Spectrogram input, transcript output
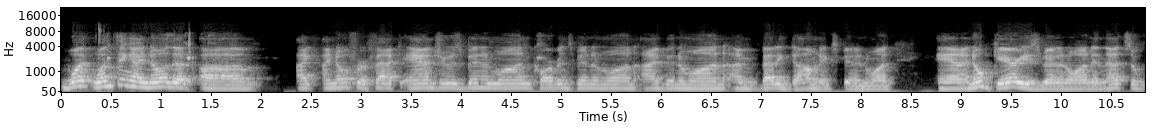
One one thing I know that um, I I know for a fact Andrew's been in one, Corbin's been in one, I've been in one. I'm betting Dominic's been in one, and I know Gary's been in one, and that's a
